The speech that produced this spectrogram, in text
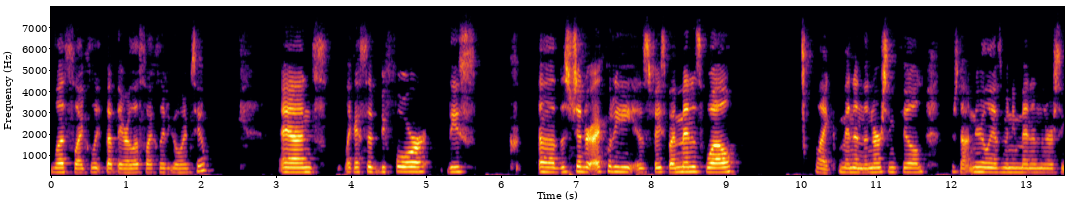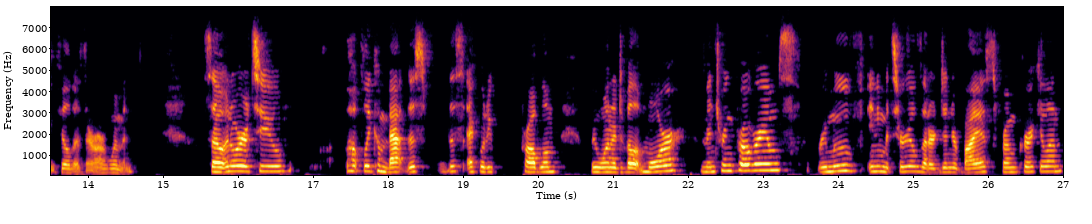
less likely that they are less likely to go into. And like I said before, these uh, this gender equity is faced by men as well. Like men in the nursing field, there's not nearly as many men in the nursing field as there are women. So in order to hopefully combat this this equity problem, we want to develop more mentoring programs, remove any materials that are gender biased from curriculum,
